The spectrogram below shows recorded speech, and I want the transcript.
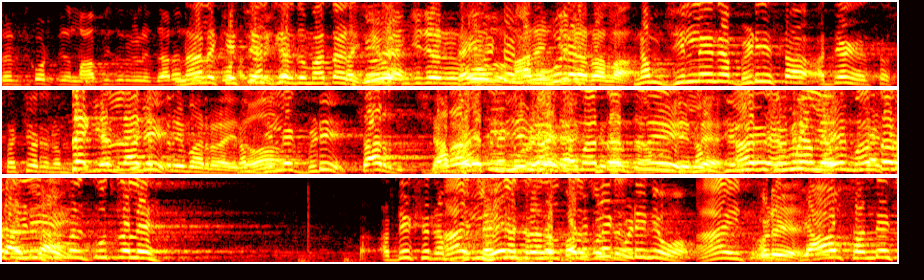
ತಿಳಿಸ್ಕೊಡ್ತೀನಿ. ನಮ್ಮ ಆಫೀಸರ್ಗಳಿದ್ದಾರೆ ನಾಳೆ ಕೆಚ್ಚಲ್ಲಿ ಕರೆದು ಮಾತಾಡಿ. ನೀವು ಇಂಜಿನಿಯರ್ ಇರ್ಬೋದು ನಾನು ಇಂಜಿನಿಯರ್ ಅಲ್ಲ. ನಮ್ಮ ಜಿಲ್ಲೆನ ಬಿಡಿ ಸ- ಅಧ್ಯಕ್ಷ ಸಚಿವರೇ ನಮ್ಮ ಜಿಲ್ಲೆಗೆ ಎಲ್ಲ ಆಗತ್ರಿ ಇದು. ನಮ್ಮ ಜಿಲ್ಲೆಗೆ ಬಿಡಿ. ಸರ್ ಮಾತಾಡ್ತೀರಿ? ಮಾತಾಡ್ತೀರಿ? ಕೂತ್ಕೊಳ್ಳಿ. ಅಧ್ಯಕ್ಷ ನಮ್ಮ ಆಯ್ತು, ಜಿಲ್ಲೆ ಹೇಳಿದ್ರಲ್ಲ, ಜನರನ್ನ ಉತ್ತರ ಬದುಕ್ಲಿಕ್ಕೆ ಕೊಡ್ತಾರೆ. ಬಿಡಿ ನೀವು ಆಯ್ತು ನೋಡಿ ಯಾವ ಸಂದೇಶ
